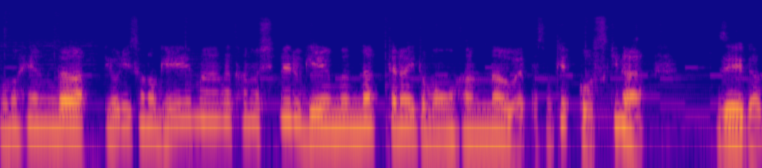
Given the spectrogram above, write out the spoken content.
この辺が、よりそのゲーマーが楽しめるゲームになってないと、モンハンナウはやっぱその結構好きな勢が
